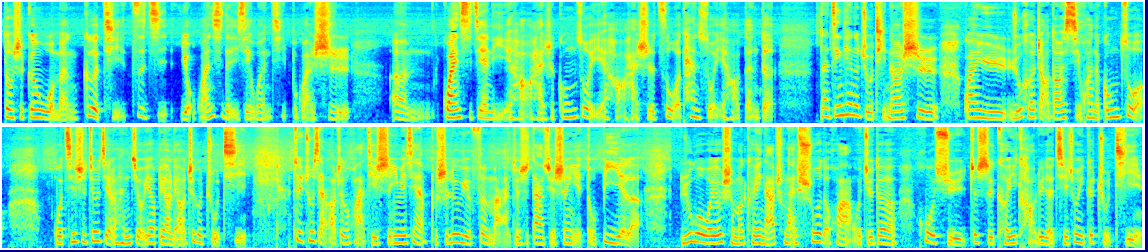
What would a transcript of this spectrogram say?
都是跟我们个体自己有关系的一些问题，不管是。嗯，关系建立也好，还是工作也好，还是自我探索也好，等等。那今天的主题呢，是关于如何找到喜欢的工作。我其实纠结了很久，要不要聊这个主题。最初想到这个话题，是因为现在不是六月份嘛，就是大学生也都毕业了。如果我有什么可以拿出来说的话，我觉得或许这是可以考虑的其中一个主题。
